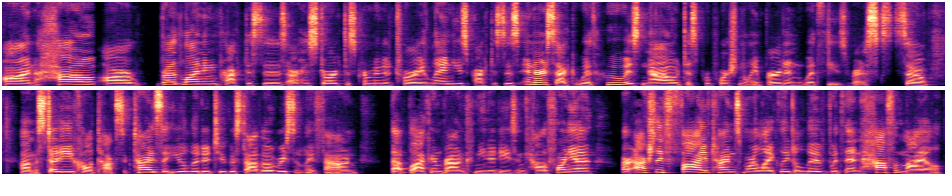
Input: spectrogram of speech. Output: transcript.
on how our redlining practices, our historic discriminatory land use practices intersect with who is now disproportionately burdened with these risks. So, um, a study called Toxic Tides that you alluded to, Gustavo, recently found that Black and Brown communities in California are actually five times more likely to live within half a mile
